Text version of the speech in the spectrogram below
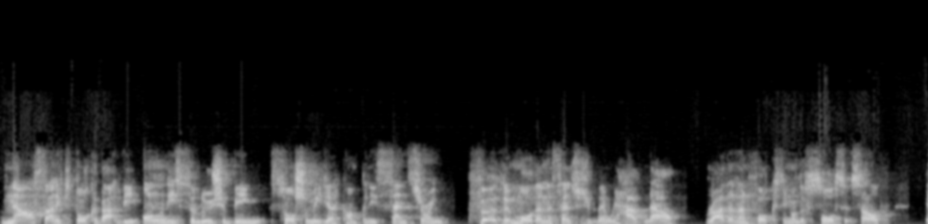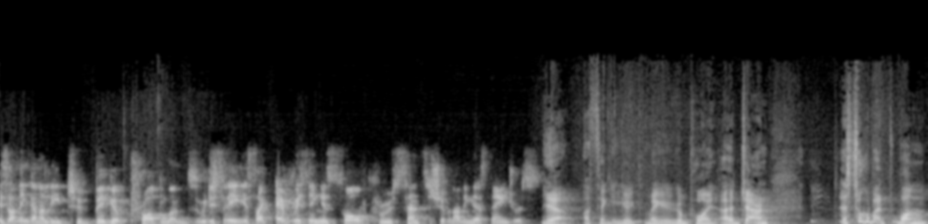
now starting to talk about the only solution being social media companies censoring further, more than the censorship than we have now rather than focusing on the source itself, is I think going to lead to bigger problems. We're just seeing it's like everything is solved through censorship, and I think that's dangerous. Yeah, I think you make a good point. Uh, Jaron, let's talk about one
